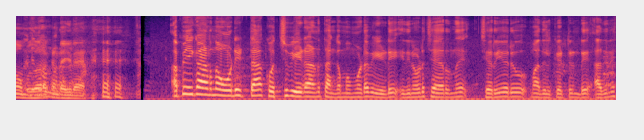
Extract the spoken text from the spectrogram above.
നോമ്പ് തുറക്ക് ഉണ്ടായില്ലേ അപ്പൊ ഈ കാണുന്ന ഓടിട്ട കൊച്ചു വീടാണ് തങ്കമ്മമ്മയുടെ വീട്. ഇതിനോട് ചേർന്ന് ചെറിയൊരു മതിൽക്കെട്ടുണ്ട്. അതിന്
